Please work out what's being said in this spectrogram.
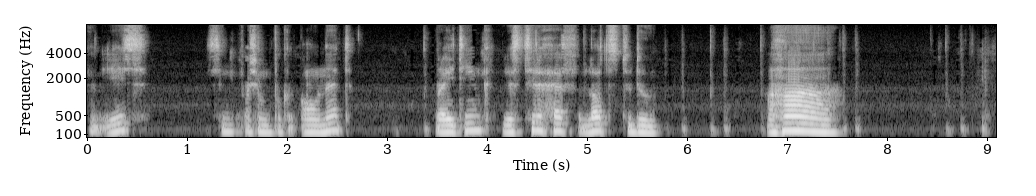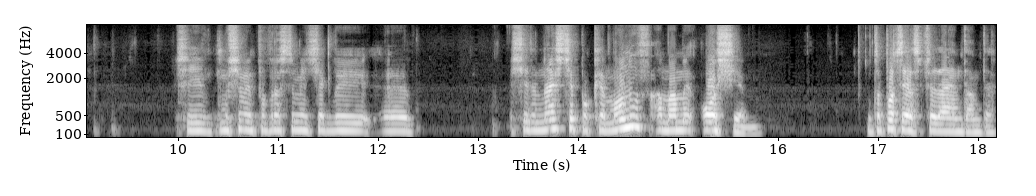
Ten is. Syn 8 own it. Rating. You still have lots to do. Aha. Czyli musimy po prostu mieć jakby e, 17 Pokémonów, a mamy 8. No to po co ja sprzedałem tamte?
